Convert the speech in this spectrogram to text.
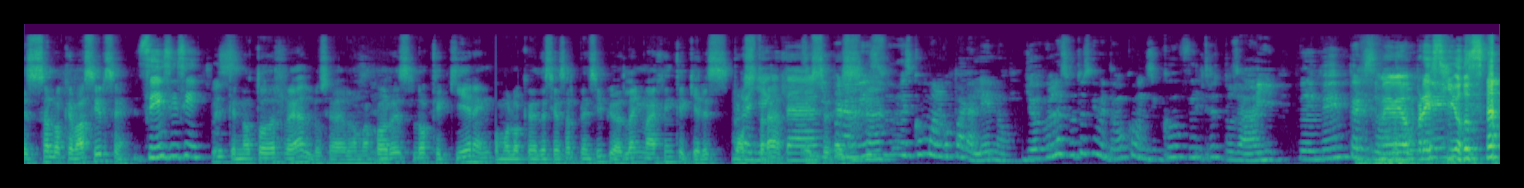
eso es a lo que va a irse? Sí, sí, sí. Pues, Que no todo es real, o sea, a lo mejor es lo que quieren, como lo que decías al principio, es la imagen que quieres mostrar. Proyectar. Es- Sí, para es- mí es, es como algo paralelo. Yo veo las fotos que me tomo con cinco filtros, pues ay, en persona. Me veo preciosa.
